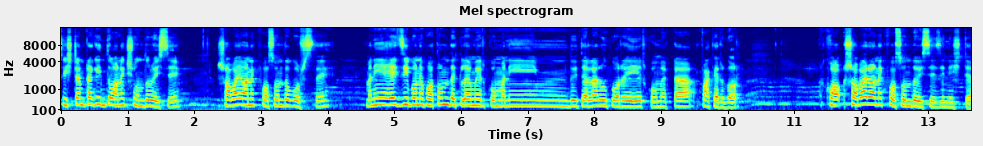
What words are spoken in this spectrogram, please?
সিস্টেমটা কিন্তু অনেক সুন্দর হয়েছে সবাই অনেক পছন্দ করছে। মানে এই জীবনে প্রথম দেখলাম এরকম মানে দুইতলার দুই তলার উপরে এরকম একটা পাকের ঘর। সবার অনেক পছন্দ হয়েছে জিনিসটা।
